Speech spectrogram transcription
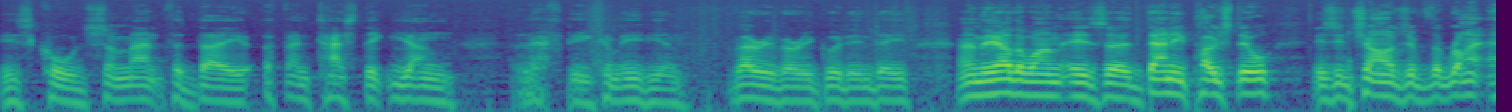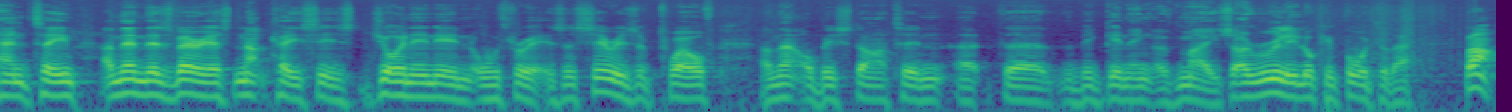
is called Samantha Day, a fantastic young lefty comedian. Very, very good indeed. And the other one is uh, Danny Postil is in charge of the right-hand team. And then there's various nutcases joining in all through it. It's a series of 12 and that will be starting at uh, the beginning of May. So I'm really looking forward to that. But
